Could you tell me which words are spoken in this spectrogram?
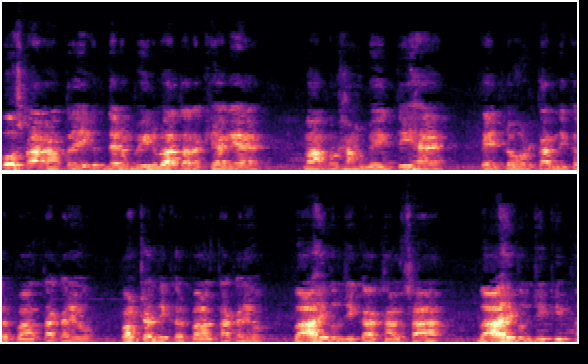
ਉਹ 17 ਤਰੀਕ ਦਿਨ ਵੀਰਵਾਰ ਦਾ ਰੱਖਿਆ ਗਿਆ ਹੈ। ਮਹਾਂਪੁਰਖਾਂ ਨੂੰ ਬੇਨਤੀ ਹੈ ਕਿ ਲੋਡ ਕਰਨ ਦੀ ਕਿਰਪਾਲਤਾ ਕਰਿਓ, ਪਹੁੰਚਣ ਦੀ ਕਿਰਪਾਲਤਾ ਕਰਿਓ। ਵਾਹਿਗੁਰੂ ਜੀ ਕਾ ਖਾਲਸਾ, ਵਾਹਿਗੁਰੂ ਜੀ ਕੀ ਫਤਿਹ।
